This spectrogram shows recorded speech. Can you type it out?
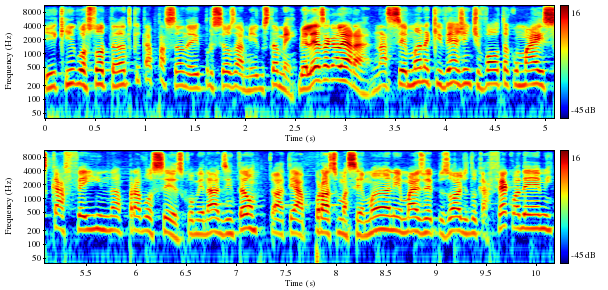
e que gostou tanto que tá passando aí para os seus amigos também. Beleza, galera? na semana que vem a gente volta com mais cafeína para vocês. Combinados então? Então até a próxima semana e mais um episódio do Café com a DM,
